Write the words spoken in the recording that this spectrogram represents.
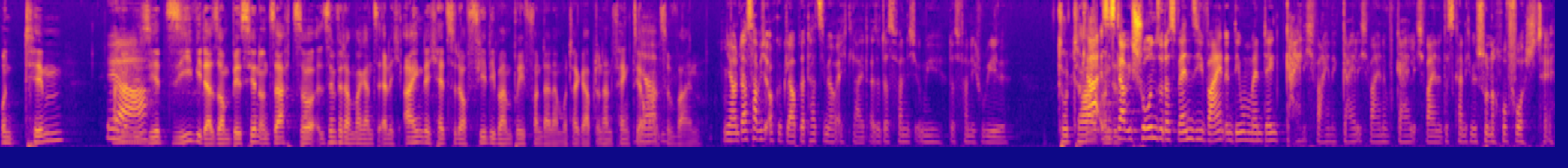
Und Tim Ja. analysiert sie wieder so ein bisschen und sagt so, sind wir doch mal ganz ehrlich, eigentlich hättest du doch viel lieber einen Brief von deiner Mutter gehabt. Und dann fängt sie auch Ja. an zu weinen. Ja, und das habe ich auch geglaubt. Da tat sie mir auch echt leid. Also das fand ich irgendwie, das fand ich real. Total. Klar, es ist, glaube ich, schon so, dass wenn sie weint, in dem Moment denkt, geil, ich weine, geil, ich weine, geil, ich weine. Das kann ich mir schon auch vorstellen.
